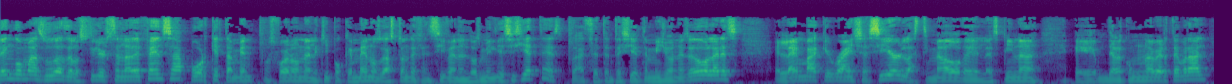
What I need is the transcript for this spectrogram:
Tengo más dudas de los Steelers en la defensa porque también pues, fueron el equipo que menos gastó en defensiva en el 2017, 77 millones de dólares. El linebacker Ryan Shazier, lastimado de la espina eh, de la columna vertebral,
